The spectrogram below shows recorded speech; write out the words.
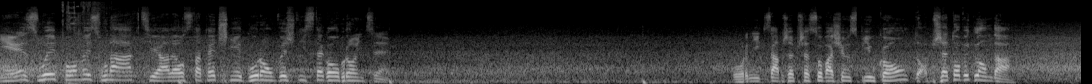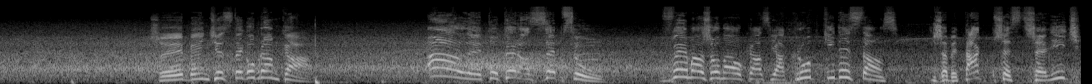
Niezły pomysł na akcję, ale ostatecznie górą wyszli z tego obrońcy. Górnik Zabrze przesuwa się z piłką. Dobrze to wygląda. Czy będzie z tego bramka? Ale to teraz zepsuł. Wymarzona okazja, krótki dystans. I żeby tak przestrzelić,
